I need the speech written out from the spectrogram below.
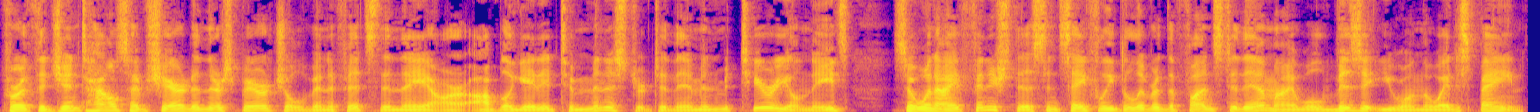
For if the Gentiles have shared in their spiritual benefits, then they are obligated to minister to them in material needs so when I have finished this and safely delivered the funds to them, I will visit you on the way to Spain.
